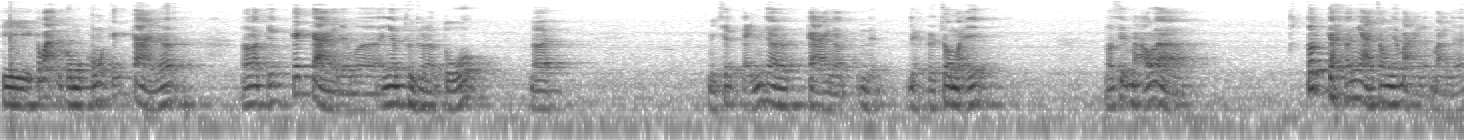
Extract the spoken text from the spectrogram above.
thì các bạn có một có một cách cài nữa. Đó là cái cách cài để mà anh em thường thường là tố. Đây. Mình sẽ đánh ra cài là để, để cho máy. Nó sẽ báo là tất cả các nhà trong cái bài là bản đấy.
